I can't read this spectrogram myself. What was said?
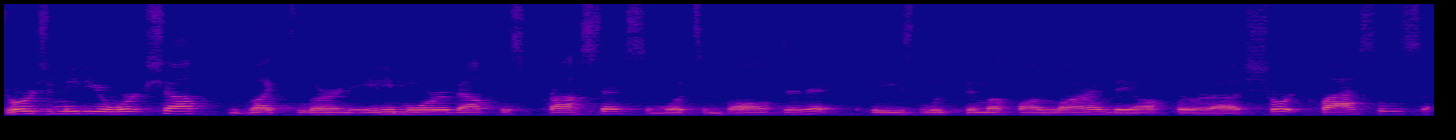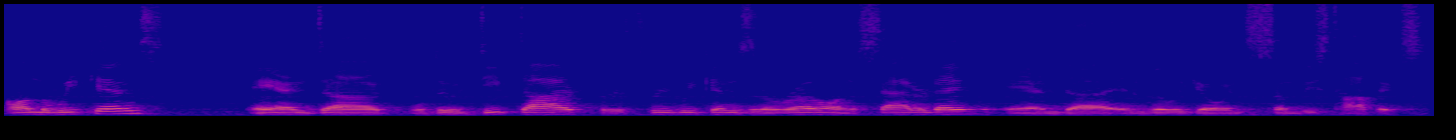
Georgia Media Workshop. If you'd like to learn any more about this process and what's involved in it, please look them up online. They offer uh, short classes on the weekends. And uh, we'll do a deep dive for three weekends in a row on a Saturday and, uh, and really go into some of these topics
